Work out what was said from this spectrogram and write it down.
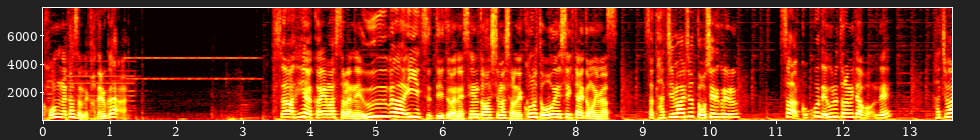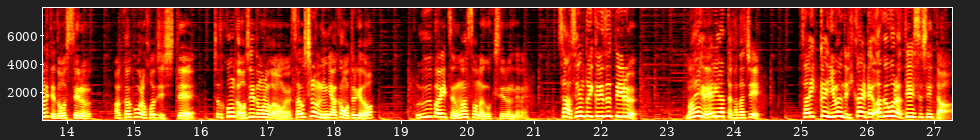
こんなカスタムで勝てるか？さあ、部屋変えましたらね、ウーバーイーツっていう人がね、先頭走ってましたので、この人応援していきたいと思います。さあ、立ち回りちょっと教えてくれる？さあ、ここでウルトラミタボで、立ち回りってどうしてる？赤コーラ保持して、ちょっと今回教えてもらおうかな思います。さあ、後ろの人間赤持ってるけど、ウーバーイーツはうまそうな動きしてるんでね。さあ、先頭1回譲っている。前がやり合った形。さあ、1回2番手に控えて赤コーラ提出していった。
